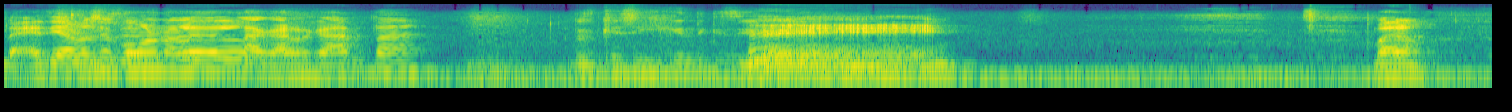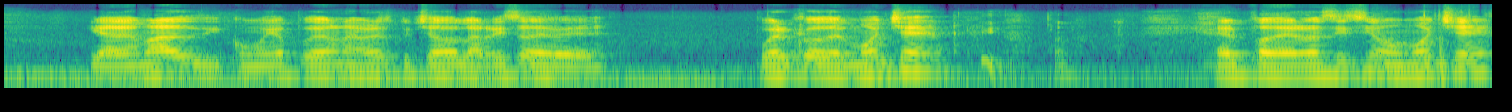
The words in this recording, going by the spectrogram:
Ves, ya no sé cómo no le duele la garganta. Pues que sí, gente que sí. Bueno, y además, y como ya pudieron haber escuchado la risa de Puerco del Monche, el poderosísimo Monche,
